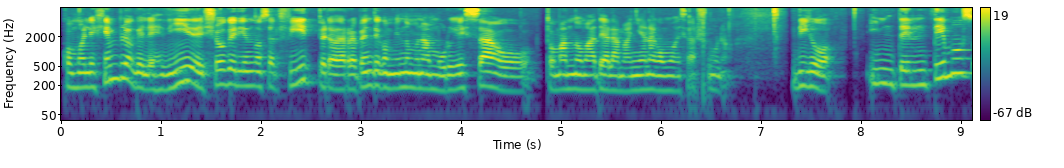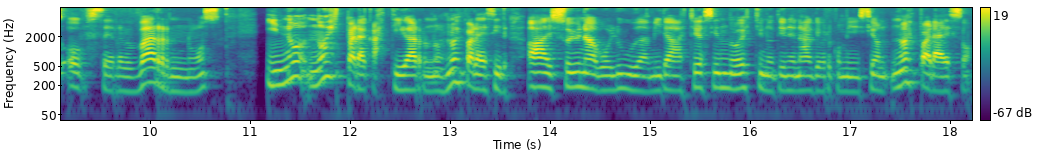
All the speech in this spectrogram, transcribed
como el ejemplo que les di de yo queriendo ser fit, pero de repente comiéndome una hamburguesa o tomando mate a la mañana como desayuno. Digo, intentemos observarnos y no, no es para castigarnos, no es para decir, ay, soy una boluda, mira, estoy haciendo esto y no tiene nada que ver con mi visión. No es para eso,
